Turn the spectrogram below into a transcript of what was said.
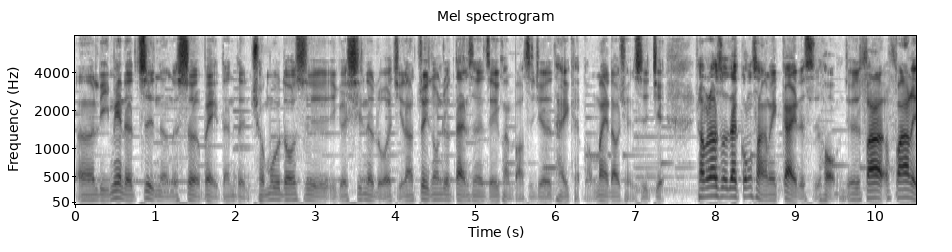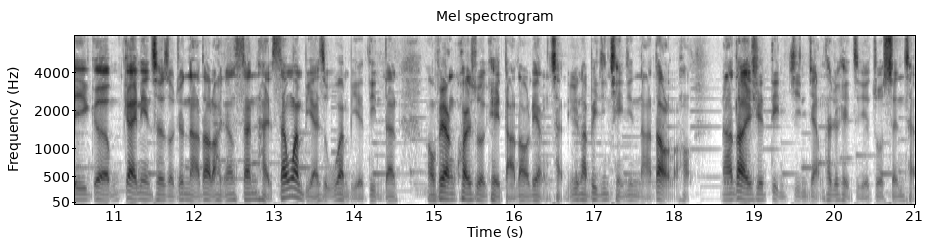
呃里面的智能的设备等等，全部都是一个新的逻辑，那最终就诞生了这一款保时捷的 Taycan，卖到全世界。他们那时候在工厂还没盖的时候，就是发发了一个概念车的时候，就拿到了好像三台三万笔还是五万笔的订单，好，非常快速的可以达到量产，因为它毕竟钱已经拿到了嘛，哈。拿到一些定金，这样他就可以直接做生产。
